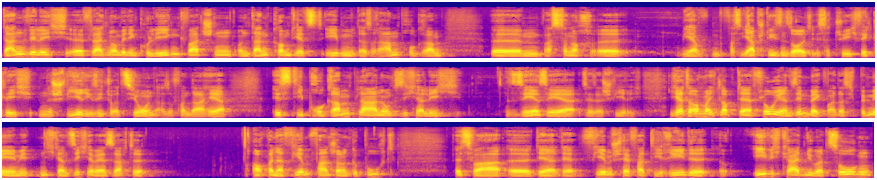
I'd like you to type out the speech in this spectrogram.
Dann will ich äh, vielleicht noch mit den Kollegen quatschen und dann kommt jetzt eben das Rahmenprogramm, ähm, was dann noch, äh, ja, was ihr abschließen sollt, ist natürlich wirklich eine schwierige Situation. Also von daher ist die Programmplanung sicherlich sehr, sehr, sehr, sehr schwierig. Ich hatte auch mal, ich glaube, der Florian Simbeck war das, ich bin mir nicht ganz sicher, wer es sagte, auch bei einer Firmenveranstaltung gebucht, es war äh, der, der Firmenchef hat die Rede Ewigkeiten überzogen.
